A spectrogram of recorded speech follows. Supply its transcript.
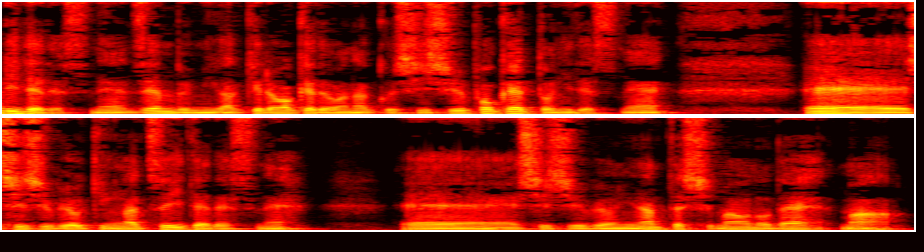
人でですね、全部磨けるわけではなく、刺繍ポケットにですね、えー、刺繍病菌がついてですね、えー、刺繍病になってしまうので、まあ、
